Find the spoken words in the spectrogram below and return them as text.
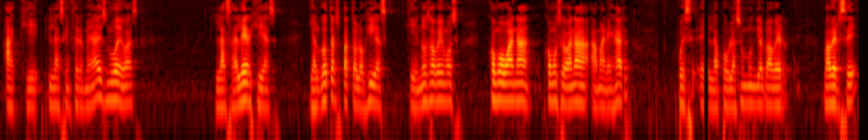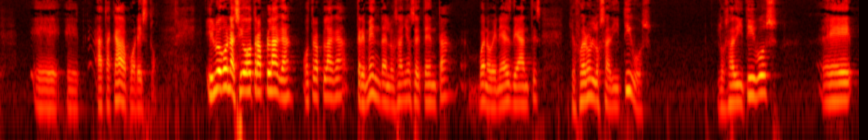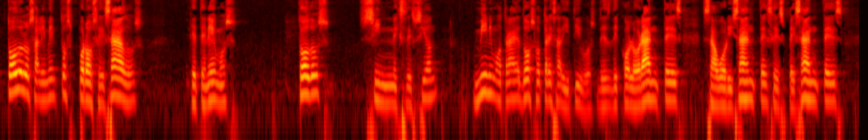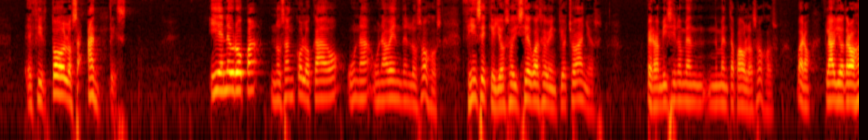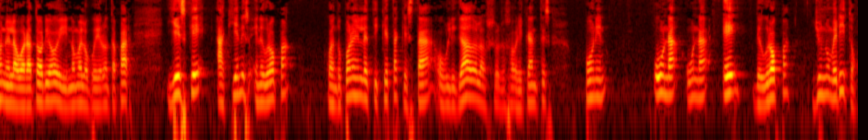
a que las enfermedades nuevas, las alergias y algo otras patologías que no sabemos cómo van a cómo se van a, manejar, pues eh, la población mundial va a ver va a verse eh, eh, atacada por esto. Y luego nació otra plaga, otra plaga tremenda en los años 70, bueno, venía desde antes, que fueron los aditivos. Los aditivos, eh, todos los alimentos procesados que tenemos, todos, sin excepción, mínimo trae dos o tres aditivos, desde colorantes, saborizantes, espesantes, es decir, todos los antes, y en Europa nos han colocado una, una venda en los ojos. Fíjense que yo soy ciego hace 28 años, pero a mí sí no me han, tapado los ojos. Bueno, claro, yo trabajo en el laboratorio y no me lo pudieron tapar. Y es que aquí en, en Europa, cuando ponen la etiqueta que está obligado los, los fabricantes, ponen una, una E de Europa y un numerito.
